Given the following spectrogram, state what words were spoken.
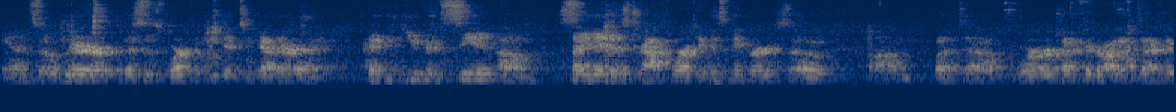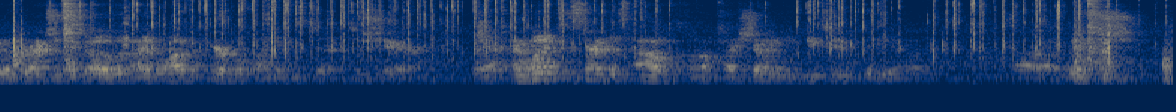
And so we're, this is work that we did together, and I you can see it, um, cited as draft work in his paper, so um, but uh, we're trying to figure out exactly what direction to go, but I have a lot of empirical findings to, to share. And I wanted to start this out um, by showing a YouTube video, uh, which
